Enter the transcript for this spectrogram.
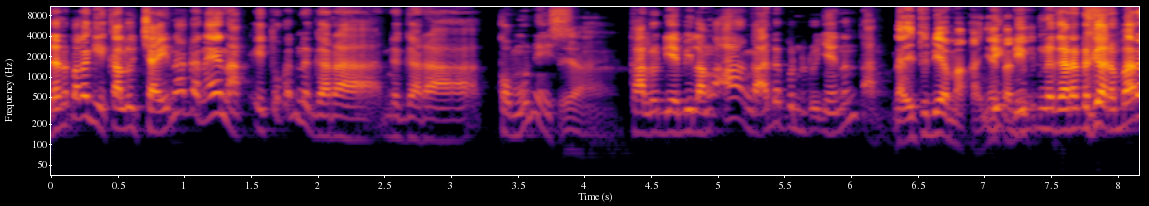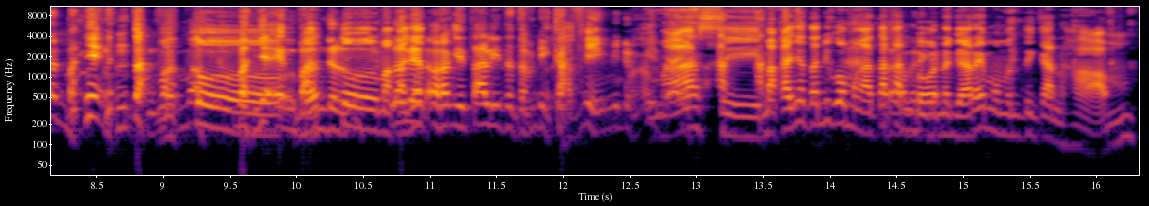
Dan apalagi kalau China kan enak, itu kan negara negara komunis. ya. Kalau dia bilang A nggak ada penduduknya yang nentang. Nah, itu dia makanya Di, tadi di negara-negara barat banyak yang nentang. Betul, banyak yang bandel. betul. Lo Makanya- lihat orang Italia tetap di kafe minum masih. Makanya tadi gua mengatakan bahwa negara yang mementingkan HAM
